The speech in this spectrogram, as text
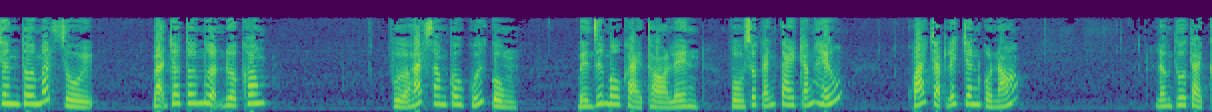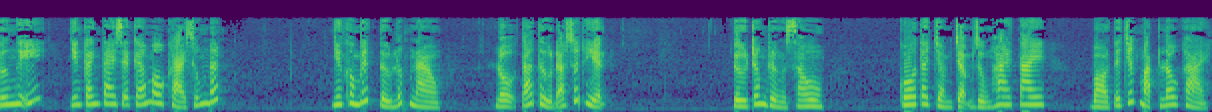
chân tôi mất rồi. Bạn cho tôi mượn được không? Vừa hát xong câu cuối cùng, bên dưới mâu khải thò lên, vồ số cánh tay trắng héo khóa chặt lấy chân của nó. Lâm thu thạch cứ nghĩ những cánh tay sẽ kéo mâu khải xuống đất. Nhưng không biết từ lúc nào, lộ tá tử đã xuất hiện. Từ trong rừng sâu, cô ta chậm chậm dùng hai tay bỏ tới trước mặt lâu khải.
